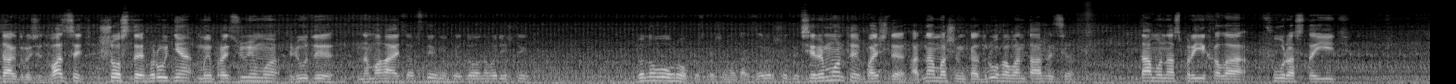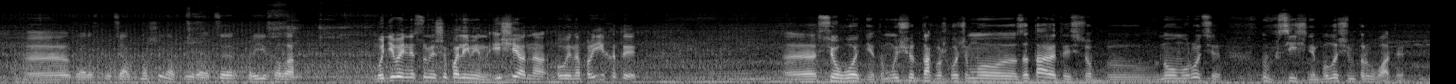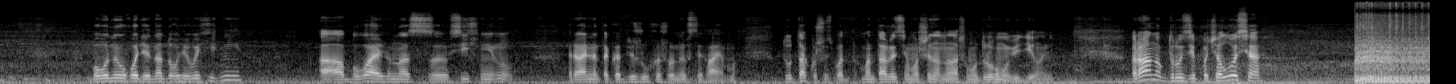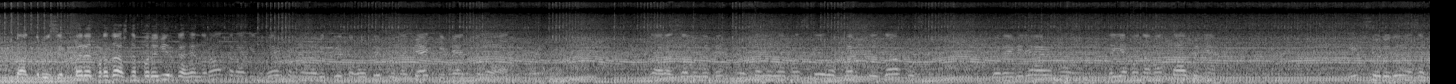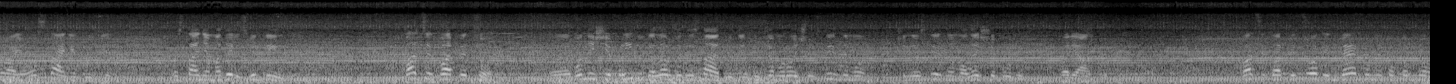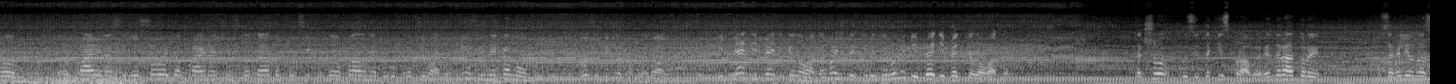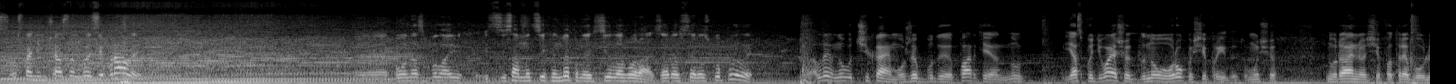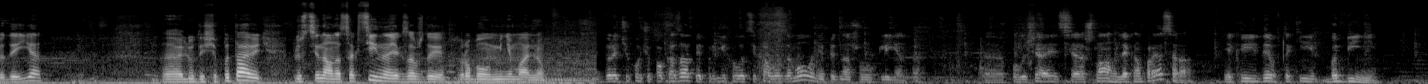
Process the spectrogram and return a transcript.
Так, друзі, 26 грудня ми працюємо. Люди намагаються встигнути до новорічних до нового року, скажімо так, завершити ці ремонти. Бачите, одна машинка, друга вантажиться. Там у нас приїхала фура стоїть. Е, зараз оця машина фура. Це приїхала будівельні суміші полімін. І ще одна повинна приїхати е, сьогодні, тому що також хочемо затаритись, щоб е, в новому році, ну, в січні, було чим торгувати. Бо вони уходять на довгі вихідні, а бувають у нас е, в січні, ну, реально така двіжуха, що не встигаємо. Тут також ось вантажиться машина на нашому другому відділенні. Ранок, друзі, почалося. Так, друзі, передпродажна перевірка генератора інверторного відкритого типу на 5 і 5 кВт. Зараз залили залили мастило, перший запуск, перевіряємо, даємо навантаження і все, людина забирає. Останні, друзі, остання модель з вітринки. 22 500. Е, Вони ще приїдуть, але вже не знаю, друзі, в цьому році встигнемо, чи не встигнемо, але ще будуть варіанти. 22 500 інверторний, тобто в нього е, правильна синусоїда, правильна частота, тобто всі опалення будуть працювати. Плюс він економний, досить економний, реально. І 5,5 кВт. Бачите, який він невеликий, 5,5 кВт. Так що, друзі, такі справи. Генератори взагалі у нас останнім часом розібрали. Бо у нас була їх саме цих інверторних ціла гора. Зараз все розкупили. Але ну, чекаємо, вже буде партія. Ну, я сподіваюся, що до Нового року ще прийде, тому що ну, реально ще потреба у людей є. Е, Люди ще питають, плюс ціна у нас акційна, як завжди, робимо мінімальну. До речі, хочу показати, приїхало цікаве замовлення під нашого клієнта. Е, Получається шланг для компресора, який йде в такій бобіні.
